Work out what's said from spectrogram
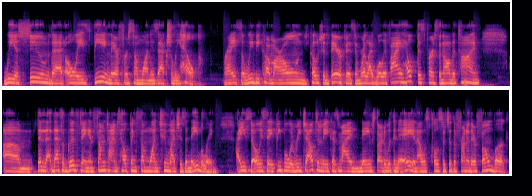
we assume that always being there for someone is actually help, right? So we become our own coach and therapist, and we're like, well, if I help this person all the time, um, then that, that's a good thing. And sometimes helping someone too much is enabling. I used to always say people would reach out to me because my name started with an A and I was closer to the front of their phone book,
